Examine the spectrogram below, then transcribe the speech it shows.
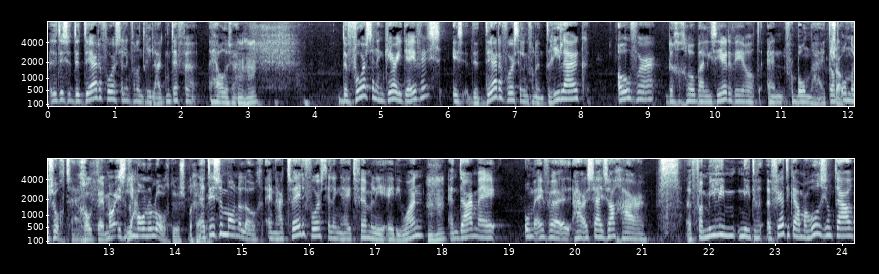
Dit is de derde voorstelling van een drieluik. Ik moet even helder zijn. De voorstelling Gary Davis is de derde voorstelling van een drieluik over de geglobaliseerde wereld en verbondenheid. Dat Zo. onderzocht zij. Groot thema. Maar is het Ja. een monoloog dus, begrijp ik? Het is een monoloog. En haar tweede voorstelling heet Family 81. Mhm. En daarmee, om even... Haar, zij zag haar eh, familie niet verticaal, maar horizontaal.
